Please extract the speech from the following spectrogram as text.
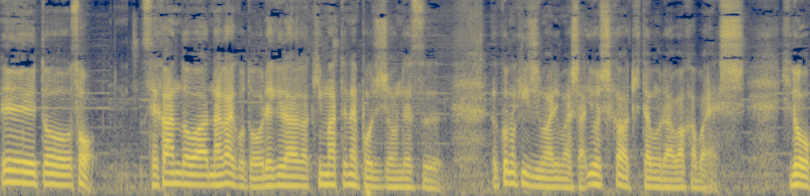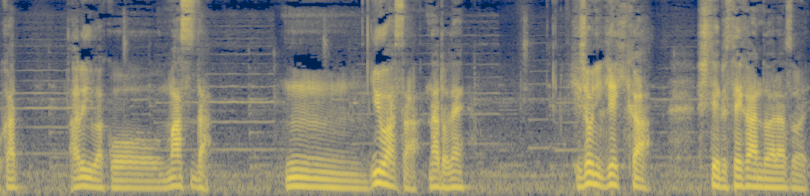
えーと、そう。セカンドは長いことレギュラーが決まってないポジションです。この記事もありました。吉川、北村、若林、広岡、あるいはこう、増田、うーん、湯浅などね、非常に激化しているセカンド争い。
